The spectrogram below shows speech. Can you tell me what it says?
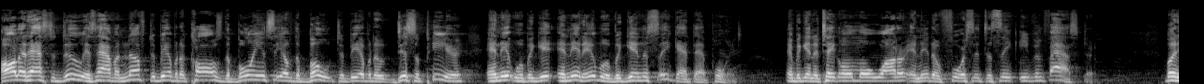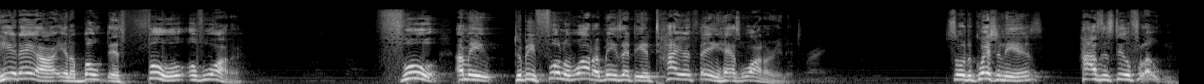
All it has to do is have enough to be able to cause the buoyancy of the boat to be able to disappear, and it will begin, and then it will begin to sink at that point, and begin to take on more water, and it'll force it to sink even faster. But here they are in a boat that's full of water. Full. I mean, to be full of water means that the entire thing has water in it. So the question is, how's it still floating?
